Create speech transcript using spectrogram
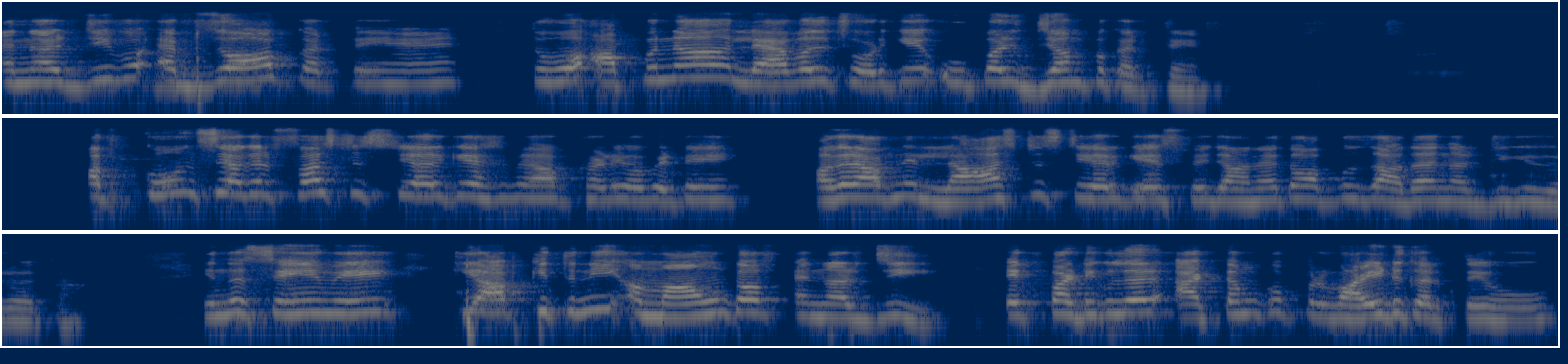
एनर्जी वो एब्जॉर्ब करते हैं तो वो अपना लेवल छोड़ के ऊपर जंप करते हैं। अब कौन से अगर फ़र्स्ट स्टेयर केस में आप खड़े हो बेटे, अगर आपने लास्ट स्टेयर केस पे जाना है तो आपको ज़्यादा एनर्जी की ज़रूरत है। इन द सेम वे कि आप कितनी अमाउंट ऑफ़ एनर्जी एक पर्टिकुलर एटम को प्रोवाइड करते हो,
